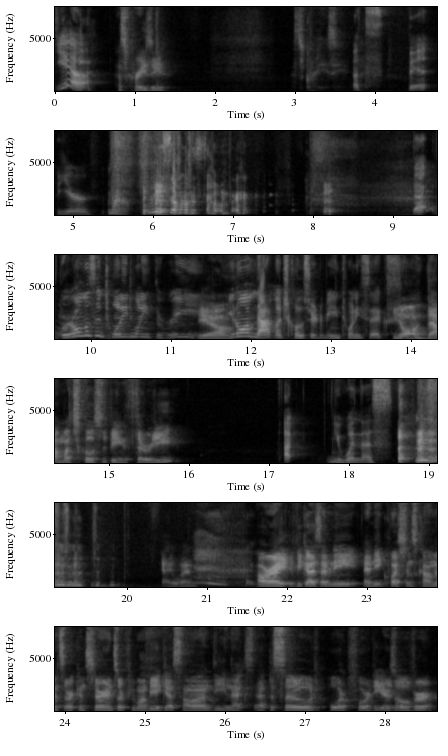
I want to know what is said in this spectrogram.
Yeah. that's crazy. That's crazy. That's the year. it's almost over. that we're almost in 2023. Yeah. You know I'm that much closer to being 26. You know, I'm that much closer to being 30. You win this. I win. All right. If you guys have any any questions, comments, or concerns, or if you want to be a guest on the next episode or before the year's over,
